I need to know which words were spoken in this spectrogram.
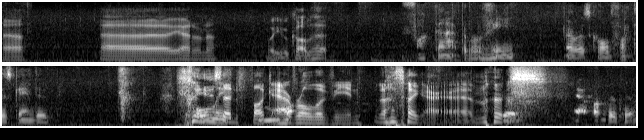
Uh, uh, yeah, I don't know what you would call that. Fuck that. The ravine. Whatever it's called. Fuck this game, dude. you said fuck Avril Lavigne. And I was like, um. Good. Yeah, fuck her too.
